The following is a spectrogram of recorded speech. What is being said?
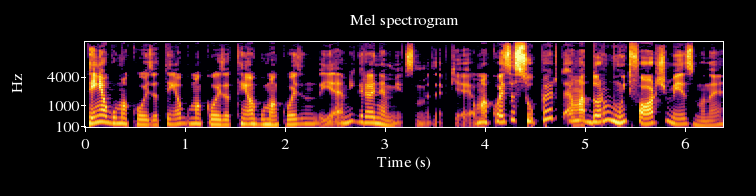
tem alguma coisa, tem alguma coisa, tem alguma coisa, e é migrânia mesmo, mas é porque é uma coisa super, é uma dor muito forte mesmo, né?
